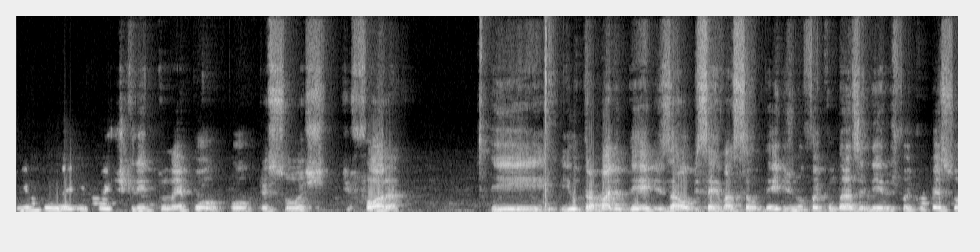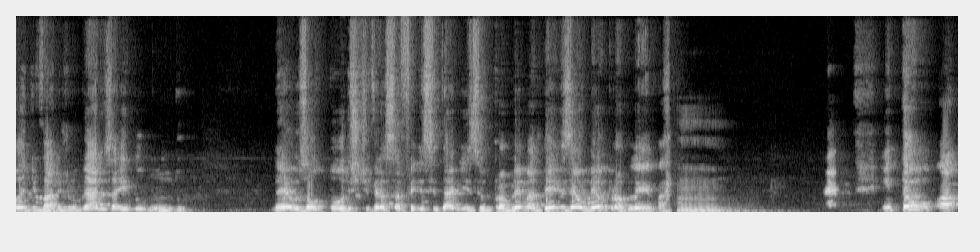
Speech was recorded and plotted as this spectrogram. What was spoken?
livro ele foi escrito né, por, por pessoas de fora, e, e, o trabalho deles, a observação deles, não foi com brasileiros, foi com pessoas de vários lugares aí do mundo. Né? Os autores tiveram essa felicidade. E o problema deles é o meu problema. Uhum. Então, a,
